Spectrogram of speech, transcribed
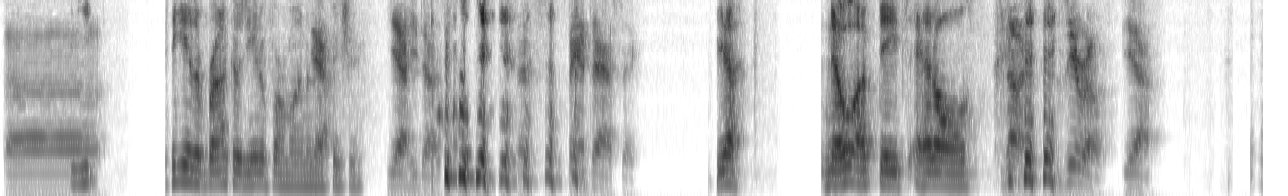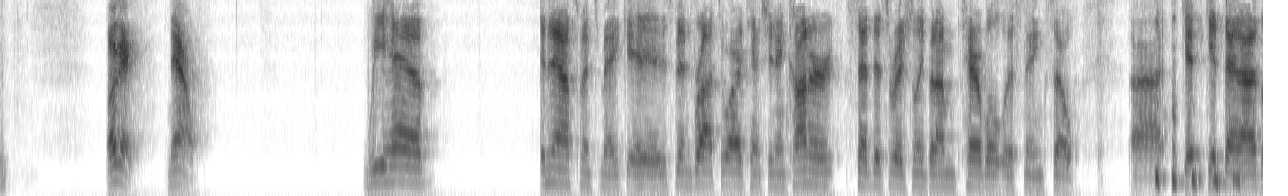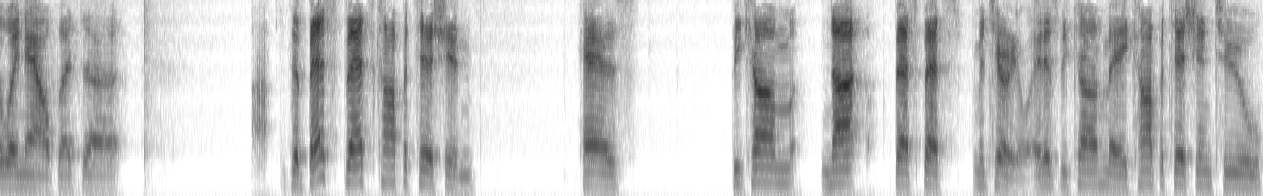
Uh, I think he has a Broncos uniform on in Yeah. that picture. Yeah, he does. That's fantastic. yeah. No updates at all. None. Zero. Yeah. Okay, now we have an announcement to make. It has been brought to our attention, and Connor said this originally, but I'm terrible at listening, so uh, get get that out of the way now. But uh, the best bets competition has become not best bets material. It has become a competition to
